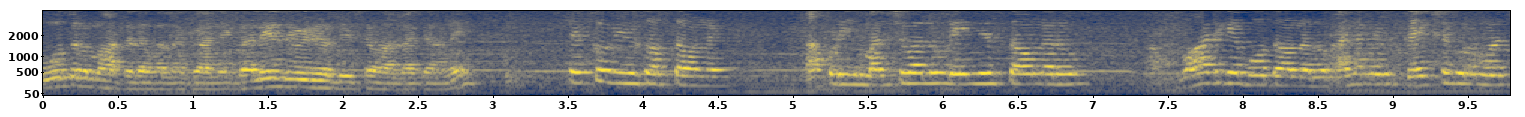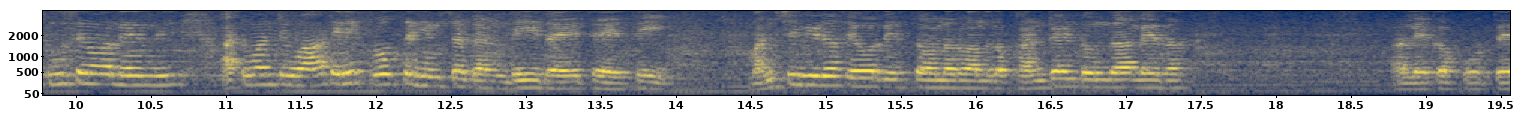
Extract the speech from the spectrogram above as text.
బూతులు మాట్లాడే వాళ్ళకి కానీ గలీజ్ వీడియో తీసే వాళ్ళకి కానీ ఎక్కువ వ్యూస్ వస్తూ ఉన్నాయి. అప్పుడు ఈ మంచి వాళ్ళు కూడా ఏం చేస్తూ ఉన్నారు? వాటికే పోతా ఉన్నారు. అయినా మీరు ప్రేక్షకులు కూడా చూసేవాళ్ళు ఏంది? అటువంటి వాటిని ప్రోత్సహించకండి దయచేసి. మంచి వీడియోస్ ఎవరు తీస్తూ ఉన్నారు? అందులో కంటెంట్ ఉందా లేదా? లేకపోతే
